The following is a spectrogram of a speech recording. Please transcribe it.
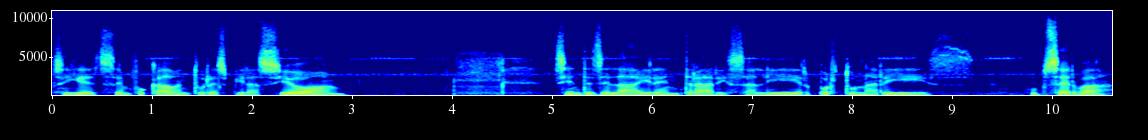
Sigues enfocado en tu respiración. Sientes el aire entrar y salir por tu nariz. Observa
